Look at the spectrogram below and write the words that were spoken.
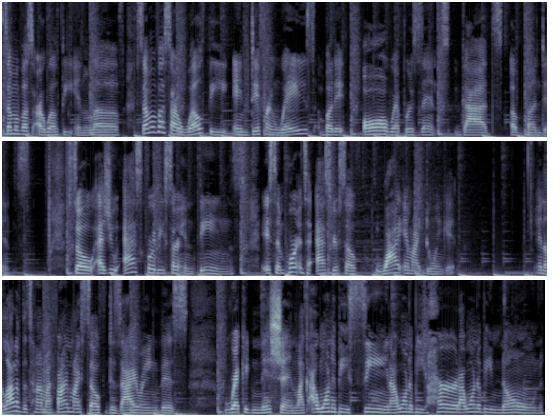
some of us are wealthy in love, some of us are wealthy in different ways, but it all represents God's abundance. So, as you ask for these certain things, it's important to ask yourself, why am I doing it? And a lot of the time, I find myself desiring this recognition. Like, I want to be seen, I want to be heard, I want to be known.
